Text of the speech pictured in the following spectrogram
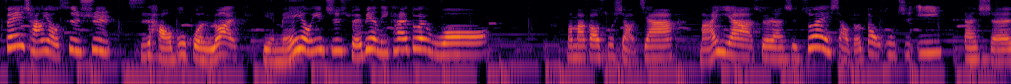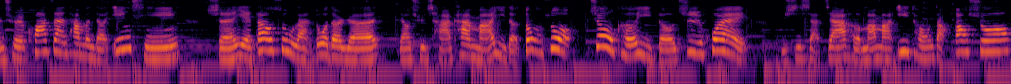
非常有次序，丝毫不混乱，也没有一只随便离开队伍哦。妈妈告诉小佳，蚂蚁啊，虽然是最小的动物之一。但神却夸赞他们的殷勤。神也告诉懒惰的人，要去查看蚂蚁的动作，就可以得智慧。于是小佳和妈妈一同祷告说：“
